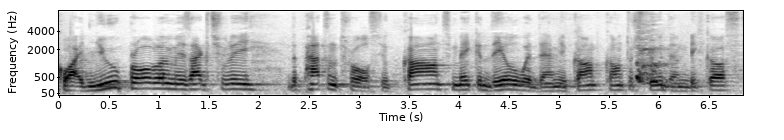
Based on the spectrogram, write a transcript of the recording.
Quite new problem is actually the patent trolls. You can't make a deal with them, you can't countersue them because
